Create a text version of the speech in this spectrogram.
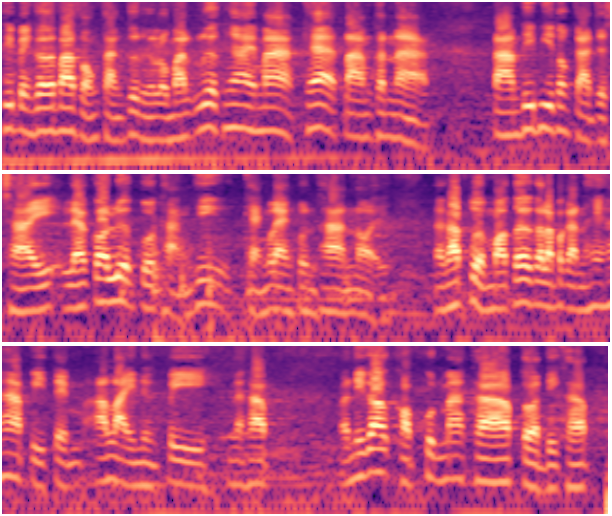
ที่เป็นเครื่องซักผ้าสองถังเกึ่งอัตโนมัติเลือกง่ายมาก แค่ตามขนาดตามที่พี่ต้องการจะใช้ แล้วก็เลือกตัวถังที่แข็งแรงทนทานหน่อยนะครับส่วนมอเตอร์ก็รับประกันให้ 5 ปีเต็มอะไหล่1ปีนะครับวันนี้ก็ขอบคุณมากครับ สวัสดีครับ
